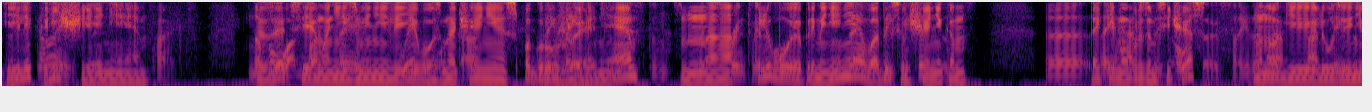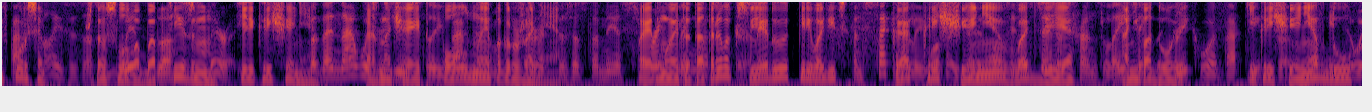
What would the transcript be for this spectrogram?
или «крещение». Затем они изменили его значение с погружения на любое применение воды священником. Э, Таким образом, сейчас многие люди не в курсе, что слово «баптизм» или «крещение» означает полное погружение. Поэтому этот отрывок следует переводить как «крещение в воде», а не водой, и «крещение в дух»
